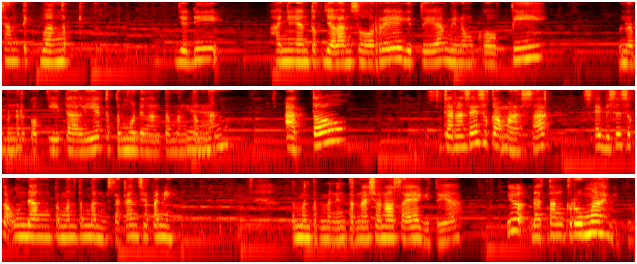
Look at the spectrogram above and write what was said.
cantik banget gitu. Jadi hanya untuk jalan sore gitu ya minum kopi benar-benar kopi Italia ketemu dengan teman-teman. Yeah. atau karena saya suka masak saya bisa suka undang teman-teman. Misalkan siapa nih? Teman-teman internasional saya gitu ya. Yuk datang ke rumah gitu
